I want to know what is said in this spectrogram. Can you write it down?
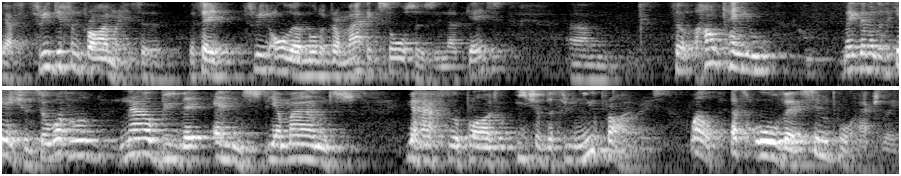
you have three different primaries, uh, let's say three other monochromatic sources in that case. Um, so how can you make the modification? So what will now be the m's, the amounts you have to apply to each of the three new primaries? Well, that's all very simple actually.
